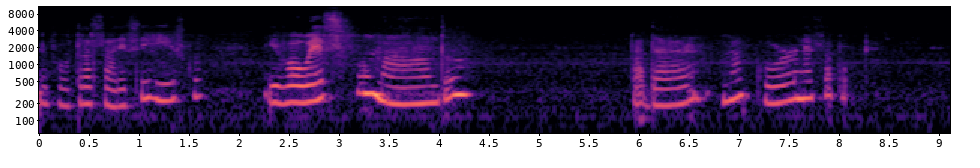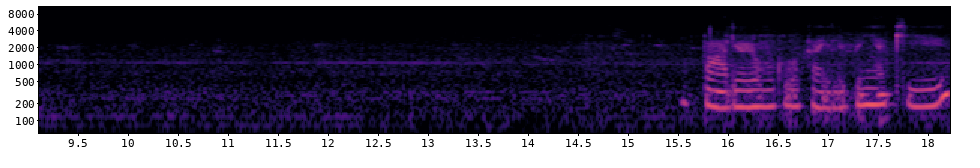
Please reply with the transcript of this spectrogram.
Eu vou traçar esse risco e vou esfumando para dar uma cor nessa boca. Palha, eu vou colocar ele bem aqui,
